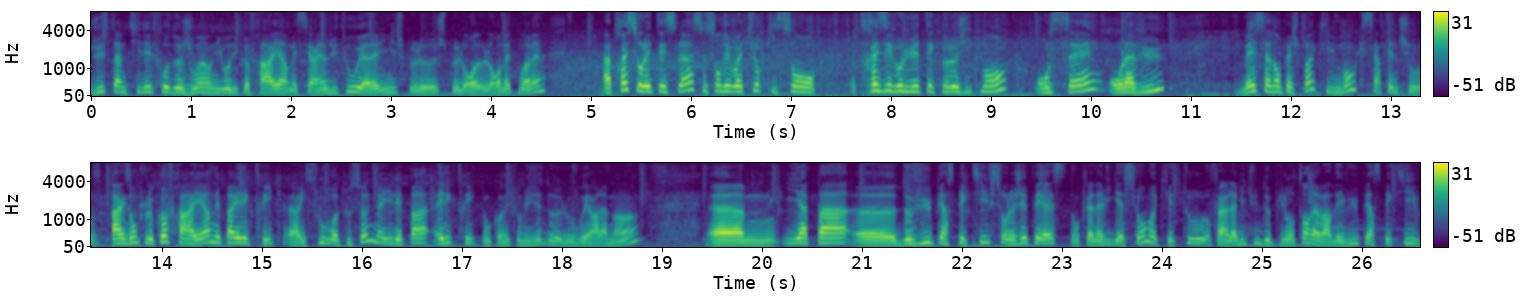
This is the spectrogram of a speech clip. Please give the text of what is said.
juste un petit défaut de joint au niveau du coffre arrière, mais c'est rien du tout. Et à la limite je peux le, je peux le remettre moi-même. Après sur les Tesla, ce sont des voitures qui sont très évoluées technologiquement, on le sait, on l'a vu, mais ça n'empêche pas qu'il manque certaines choses. Par exemple, le coffre arrière n'est pas électrique. Il s'ouvre tout seul, mais il n'est pas électrique, donc on est obligé de l'ouvrir à la main. Euh, il n'y a pas euh, de vue perspective sur le GPS, donc la navigation, moi qui ai enfin l'habitude depuis longtemps d'avoir des vues perspectives,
